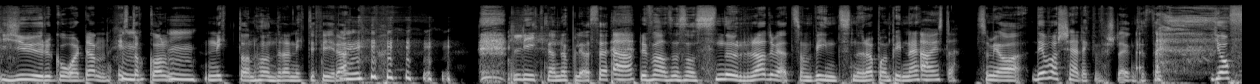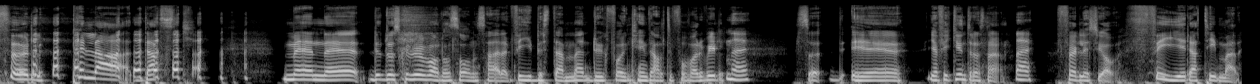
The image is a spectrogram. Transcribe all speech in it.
Djurgården i Stockholm mm. 1994. Liknande upplevelse. Ja. Det fanns en sån snurra, du vet, som vindsnurra på en pinne. Ja, just det. Som jag, det var kärlek vid första ögonkastet. Jag föll pladask. Men eh, då skulle det vara någon sån så här, vi bestämmer, du får, kan inte alltid få vad du vill. Nej, Så eh, jag fick ju inte den snurran. nej. Följdes ju av fyra timmar,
